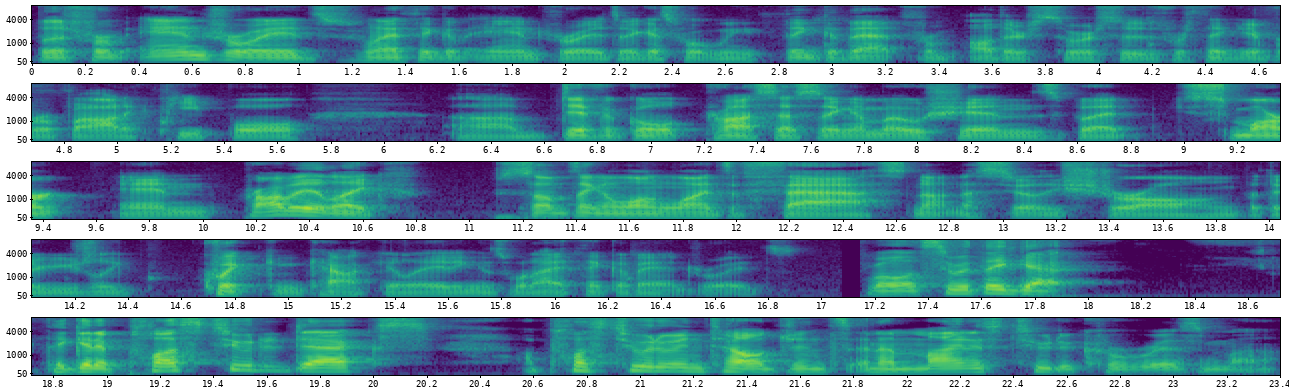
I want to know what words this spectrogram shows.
But from androids, when I think of androids, I guess what we think of that from other sources, we're thinking of robotic people, um, difficult processing emotions, but smart and probably like something along lines of fast, not necessarily strong, but they're usually quick and calculating, is what I think of androids. Well, let's see what they get. They get a plus two to dex, a plus two to intelligence, and a minus two to charisma.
